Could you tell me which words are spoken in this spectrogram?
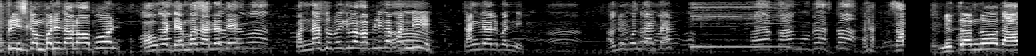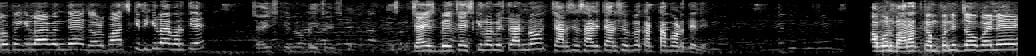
प्रिन्स कंपनीत आलो आपण. भाऊ का डेंबस आले होते. पन्नास रुपये किलो कापली का पन्नी? चांगली वाली पन्नी. अजून कोणता आणता? मित्रांनो दहा रुपये किलो आहे म्हणते. जवळपास किती किलो आहे भरती आहे? चाळीस किलो बेचाळीस किलो. चाळीस बेचाळीस किलो मित्रांनो चारशे साडेचारशे रुपये कट्टा पडते ते. आपण भारत कंपनीत जाऊ पहिले.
